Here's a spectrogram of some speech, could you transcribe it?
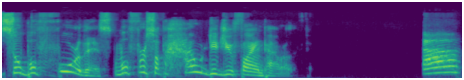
So before this, well, first off, how did you find powerlifting? Um,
